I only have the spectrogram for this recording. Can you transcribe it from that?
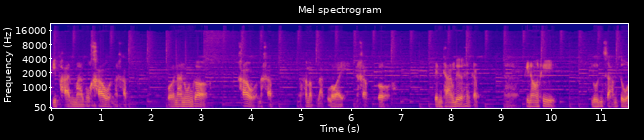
ที่ผ่านมาก็เข้านะครับก่อนหน้านู้นก็เข้านะครับ สำหรับหลักร้อยนะครับ ก็เป็นทางเลือกให้กับพี่น้องที่ลุ้น 3 ตัว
